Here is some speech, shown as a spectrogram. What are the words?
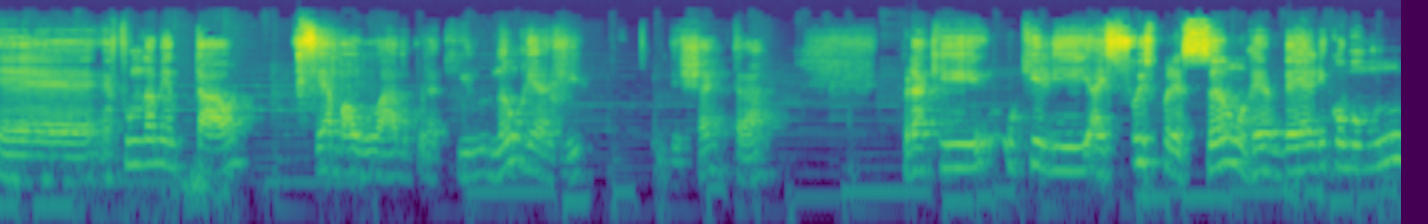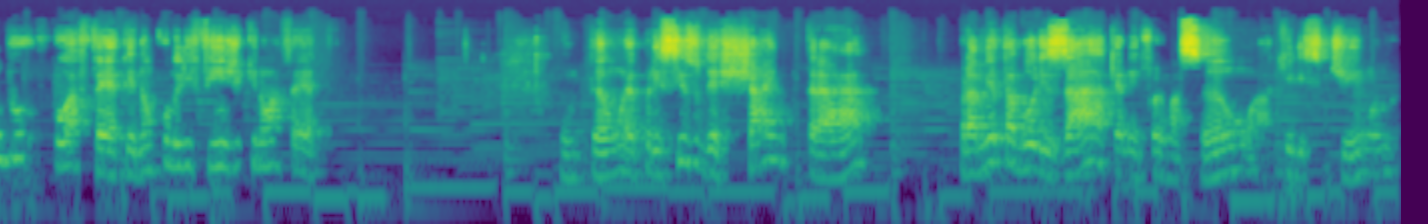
é, é fundamental ser abalroado por aquilo, não reagir, deixar entrar, para que o que ele, a sua expressão revele como o mundo o afeta e não como ele finge que não afeta. Então é preciso deixar entrar para metabolizar aquela informação, aquele estímulo,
